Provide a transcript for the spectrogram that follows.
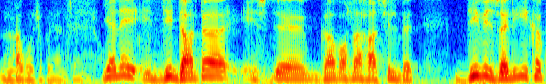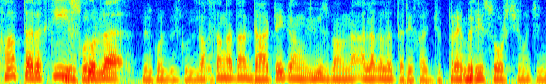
हम्म। आगो चुप यान चाहिए। यानी दी डाटा इस गावला हासिल बेत दिव ज़रिए का तरक्की तरक़ी इसको बिल्कुल बिल्कुल लफ़्ज़ा का डाटे का यूज़ बना अलग अलग तरीक़ा जो प्राइमरी सोर्स जो चिन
